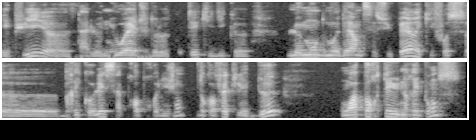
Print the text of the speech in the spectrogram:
Et puis, euh, tu as le New Age de l'autre côté qui dit que le monde moderne c'est super et qu'il faut se bricoler sa propre religion. Donc en fait, les deux ont apporté une réponse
